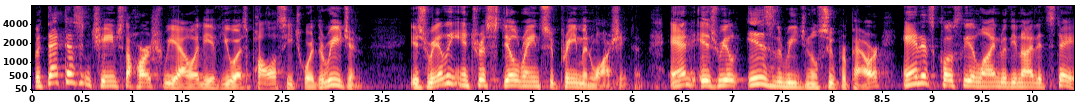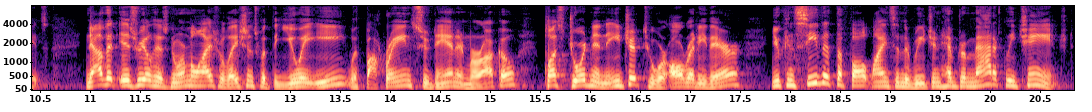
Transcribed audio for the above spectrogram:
But that doesn't change the harsh reality of U.S. policy toward the region. Israeli interests still reign supreme in Washington, and Israel is the regional superpower, and it's closely aligned with the United States. Now that Israel has normalized relations with the UAE, with Bahrain, Sudan, and Morocco, plus Jordan and Egypt, who were already there, you can see that the fault lines in the region have dramatically changed.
